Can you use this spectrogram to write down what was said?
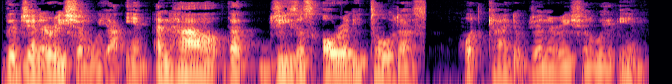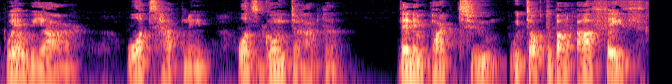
the generation we are in and how that Jesus already told us what kind of generation we're in, where we are, what's happening, what's going to happen. Then in part two, we talked about our faith,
